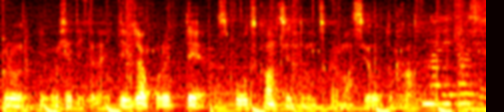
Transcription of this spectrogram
これを教えていただいてじゃあこれってスポーツ観戦でも使えますよとか。隣同士に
